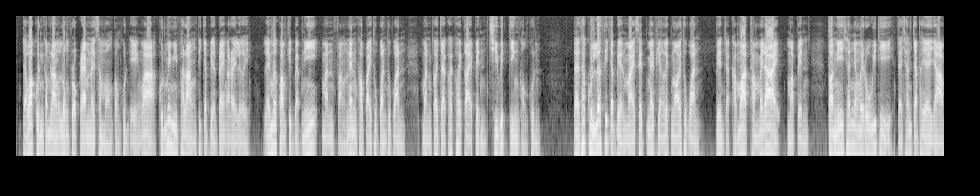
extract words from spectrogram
ๆ แต่ว่าคุณกำลังลงโปรแกรมในสมองของคุณเองว่า คุณไม่มีพลังที่จะเปลี่ยนแปลงอะไรเลย และเมื่อความคิดแบบนี้มันฝังแน่นเข้าไปทุกวันทุกวัน มันก็จะค่อยๆ กลายเป็นชีวิตจริงของคุณ แต่ถ้าคุณเลือกที่จะเปลี่ยน mindset แม้เพียงเล็กน้อยทุกวัน เปลี่ยนจากคำว่าทำไม่ได้มาเป็น ตอนนี้ฉันยังไม่รู้วิธี แต่ฉันจะพยายาม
